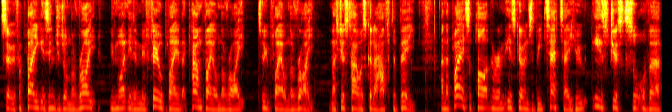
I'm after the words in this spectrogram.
So if a player gets injured on the right, we might need a midfield player that can play on the right to play on the right. And that's just how it's going to have to be. And the player to partner him is going to be Tete, who is just sort of a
